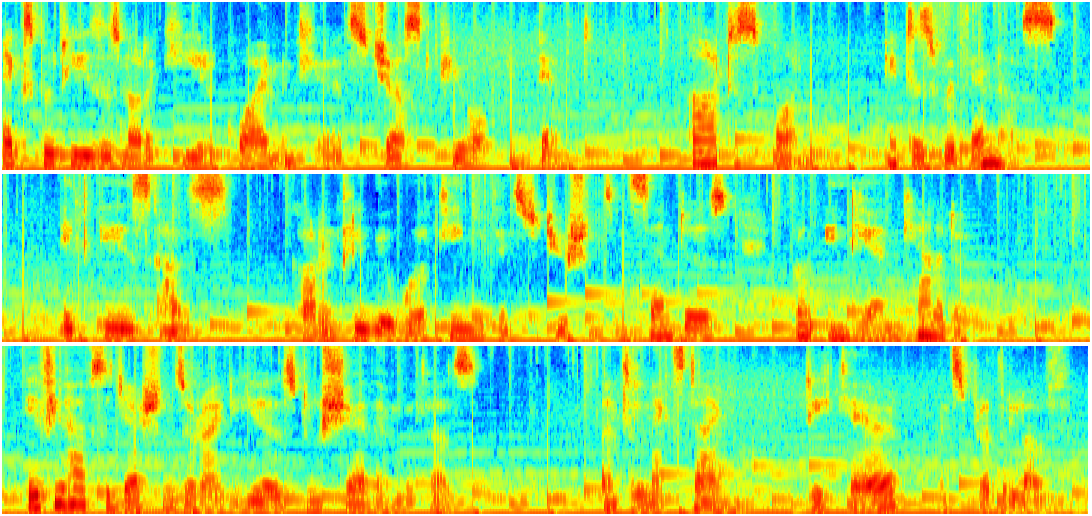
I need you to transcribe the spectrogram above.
Expertise is not a key requirement here, it's just pure intent. Art is fun, it is within us, it is us. Currently, we're working with institutions and centers from India and Canada. If you have suggestions or ideas, do share them with us. Until next time, take care and spread the love.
